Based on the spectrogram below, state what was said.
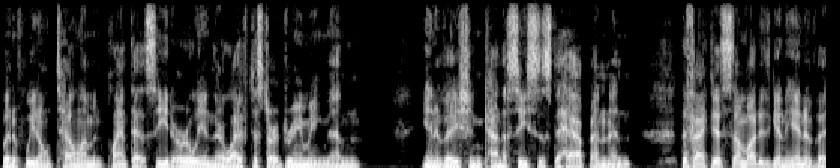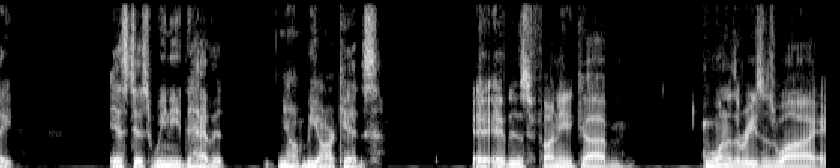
but if we don't tell them and plant that seed early in their life to start dreaming, then innovation kind of ceases to happen. And the fact is, somebody's going to innovate. It's just we need to have it you know, be our kids. It is funny. Um, one of the reasons why,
